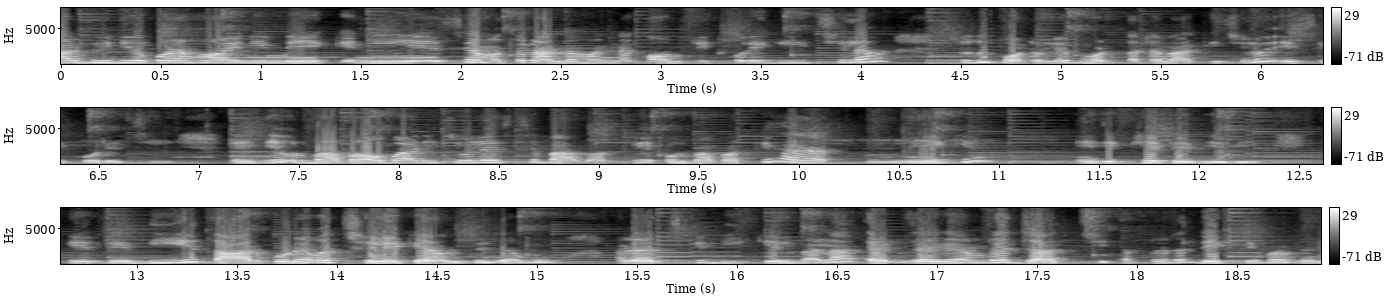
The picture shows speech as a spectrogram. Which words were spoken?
আর ভিডিও করা হয়নি, মেয়েকে নিয়ে এসে আমার তো রান্না বান্না কমপ্লিট করে গিয়েছিলাম। শুধু পটলের ভর্তাটা বাকি ছিল, এসে করেছি। এই যে ওর বাবাও বাড়ি চলে এসেছে, বাবাকে, ওর বাবাকে আর মেয়েকে এই যে খেতে দিই। খেতে দিয়ে তারপরে আবার ছেলেকে আনতে যাব। আর আজকে বিকেলবেলা এক জায়গায় আমরা যাচ্ছি, আপনারা দেখতে পাবেন।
